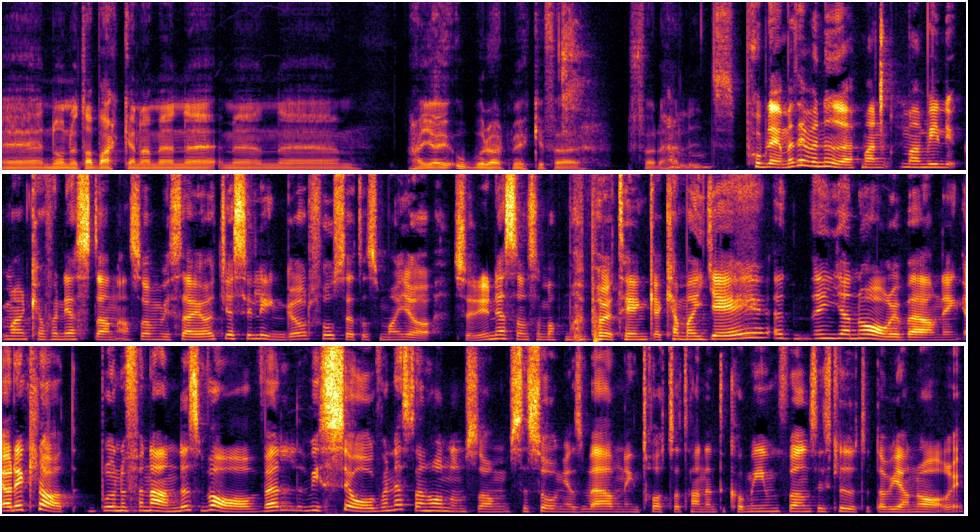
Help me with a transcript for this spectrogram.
eh, någon av backarna, men, eh, men eh, han gör ju oerhört mycket för, för det här mm. Leeds. Problemet är väl nu att man, man vill, man kanske nästan, alltså om vi säger att Jesse Lingard fortsätter som man gör, så är det ju nästan som att man börjar tänka, kan man ge en, en januarivärvning? Ja det är klart, Bruno Fernandes var väl, vi såg väl nästan honom som säsongens värvning trots att han inte kom in förrän i slutet av januari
